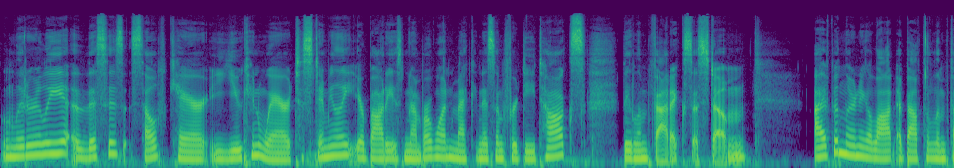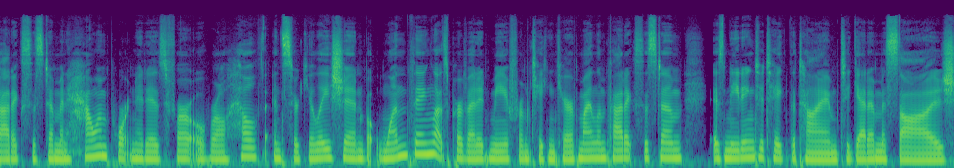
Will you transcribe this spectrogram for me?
Literally, this is self care you can wear to stimulate your body's number one mechanism for detox, the lymphatic system. I've been learning a lot about the lymphatic system and how important it is for our overall health and circulation. But one thing that's prevented me from taking care of my lymphatic system is needing to take the time to get a massage,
